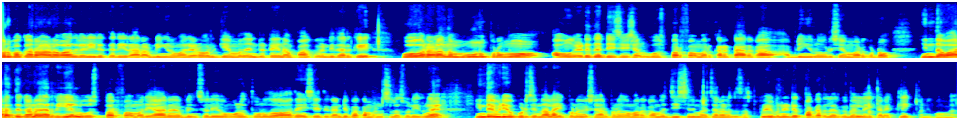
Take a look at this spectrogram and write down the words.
ஒரு பக்கம் ராணவாவது வெளியில் தெரிகிறார் அப்படிங்கிற மாதிரியான ஒரு கேம் தான் என்டர்டெயினாக பார்க்க வேண்டியதாக இருக்குது ஓவராலாக அந்த மூணு ப்ரோமோ அவங்க எடுத்த டிசிஷன் ஒஸ்ட் பர்ஃபார்மர் கரெக்டாக இருக்கா அப்படிங்கிற ஒரு விஷயமா இருக்கட்டும். இந்த வாரத்துக்கான ரியல் ஒஸ்ட் பர்ஃபார்மர் யார் அப்படின்னு சொல்லி உங்களுக்கு தோணுதோ அதையும் சேர்த்து கண்டிப்பாக கமெண்ட்ஸில் சொல்லிடுங்க. இந்த வீடியோ பிடிச்சிருந்தா லைக் பண்ணுங்கள் ஷேர் பண்ணுங்கள் மறக்காமல் ஜி சினிமா சேனலுக்கு சப்ஸ்கிரைப் பண்ணிவிட்டு பக்கத்தில் இருக்க பெல் ஐக்கானை கிளிக் பண்ணிக்கோங்க.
